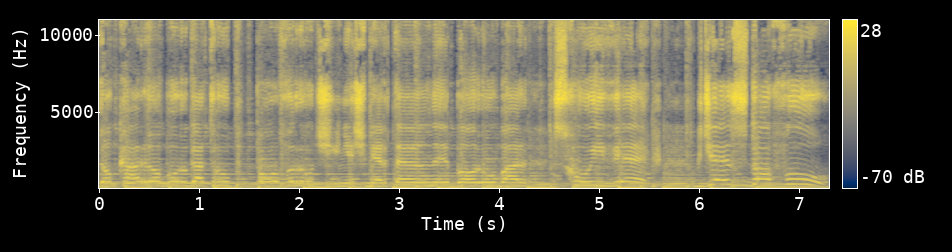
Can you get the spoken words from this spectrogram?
do Karoburga trup powróci nieśmiertelny Borubar z chuj wiek, gdzie z dofu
